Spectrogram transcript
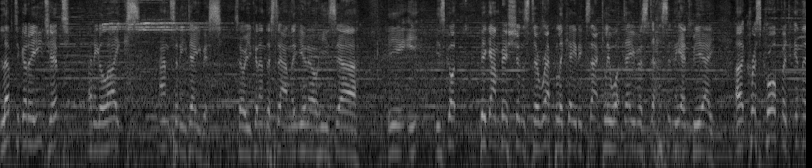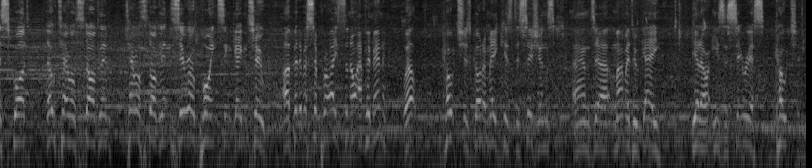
loves to go to Egypt, and he likes Anthony Davis. So you can understand that, you know, he's uh, he, he, has got big ambitions to replicate exactly what Davis does in the NBA. Uh, Chris Crawford in this squad, no Terrell Stoglin. Terrell Stoglin, zero points in game two. A bit of a surprise to not have him in. Well, coach has got to make his decisions. And uh, Mamadou Gueye, you know, he's a serious coach and he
